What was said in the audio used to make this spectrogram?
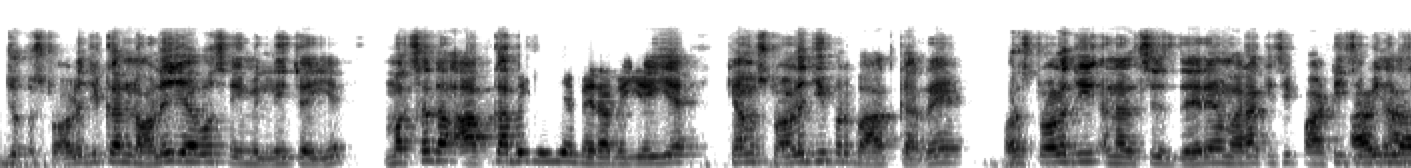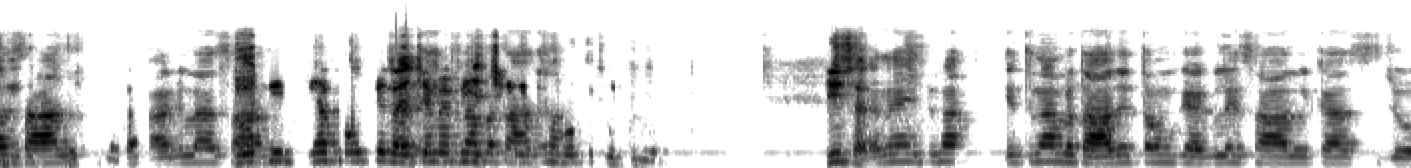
जो एस्ट्रोलॉजी का नॉलेज है वो सही मिलनी चाहिए। मकसद आपका भी यही है मेरा भी यही है कि हम एस्ट्रोलॉजी पर बात कर रहे हैं और एस्ट्रोलॉजी एनालिसिस दे रहे हैं। हमारा किसी पार्टी से भी अगला साल अगला साल जो चीज़ के में भी जी सर। इतना इतना बता देता हूँ कि अगले साल का जो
